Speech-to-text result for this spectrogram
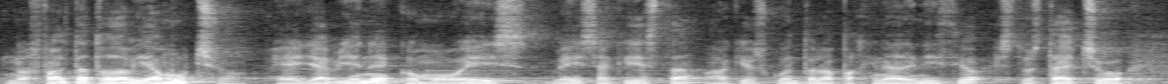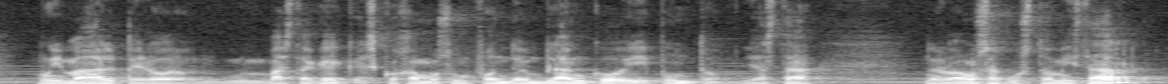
Nos falta todavía mucho. Eh, ya viene, como veis, veis, aquí está, aquí os cuento la página de inicio. Esto está hecho muy mal, pero basta que escojamos un fondo en blanco y punto, ya está. Nos vamos a customizar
